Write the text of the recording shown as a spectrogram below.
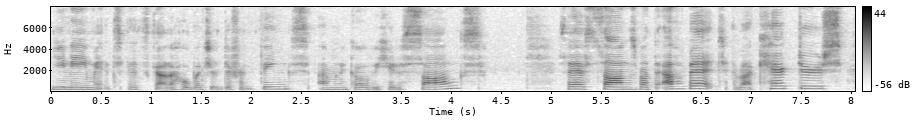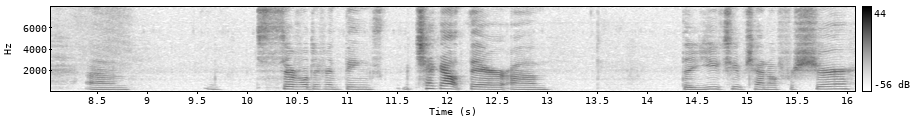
you name it. It's got a whole bunch of different things. I'm going to go over here to songs. So I have songs about the alphabet, about characters, um, several different things. Check out their um, their YouTube channel for sure.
